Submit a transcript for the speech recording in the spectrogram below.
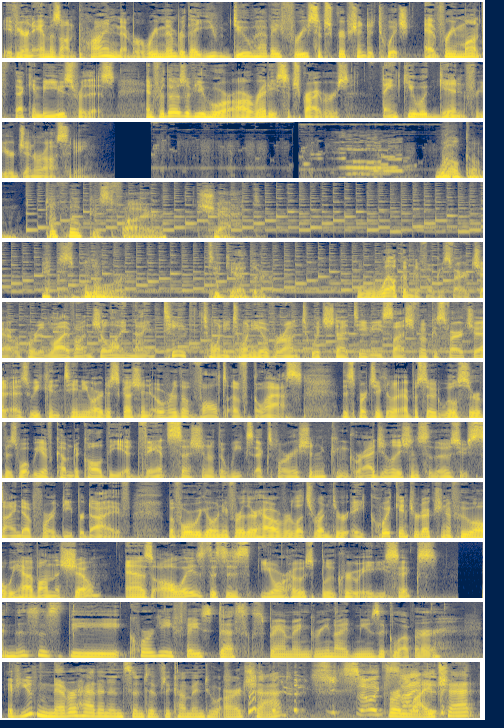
If you're an Amazon Prime member, remember that you do have a free subscription to Twitch every month that can be used for this. And for those of you who are already subscribers, thank you again for your generosity. Welcome to Focused Fire Chat. Explore together. Welcome to Focus Fire Chat, recorded live on July 19th, 2020, over on twitch.tv slash Focus Fire Chat as we continue our discussion over the Vault of Glass. This particular episode will serve as what we have come to call the advanced session of the week's exploration. Congratulations to those who signed up for a deeper dive. Before we go any further, however, let's run through a quick introduction of who all we have on the show. As always, this is your host, Blue Crew 86. And this is the corgi face desk spamming green eyed music lover. If you've never had an incentive to come into our chat so for live chat,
